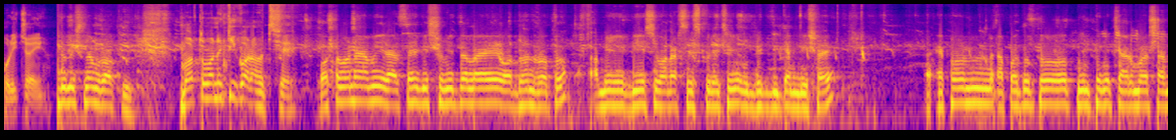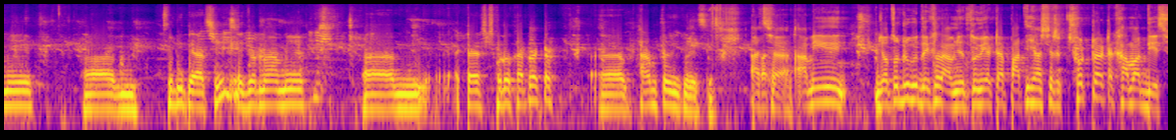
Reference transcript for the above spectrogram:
পরিচয়। আব্দুল ইসলাম রকি। বর্তমানে কি করা হচ্ছে? বর্তমানে আমি রাজশাহী বিশ্ববিদ্যালয়ে অধ্যয়নরত। আমি বিএসসি অনার্স শেষ করেছি উদ্ভিদ বিজ্ঞান বিষয়ে। এখন আপাতত তিন থেকে চার মাস আমি আম, ছুটিতে আছি এই জন্য আমি একটা ছোটখাটো একটা ফার্ম তৈরি করেছি। আচ্ছা আমি যতটুকু দেখলাম যে তুমি একটা পাতিহাঁসের ছোট্ট একটা খামার দিয়েছ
